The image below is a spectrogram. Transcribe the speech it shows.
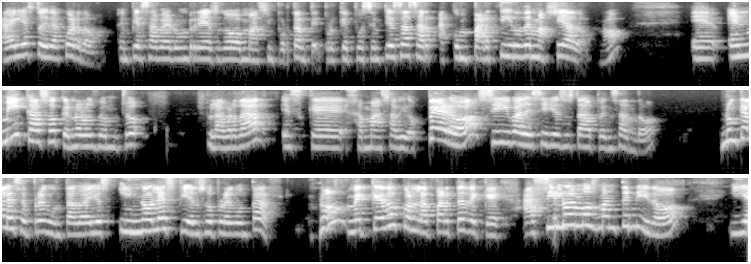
ahí estoy de acuerdo, empieza a haber un riesgo más importante, porque pues empiezas a, compartir demasiado, ¿no? Eh, en mi caso, que no los veo mucho, la verdad es que jamás ha habido, pero sí iba a decir, y eso estaba pensando, nunca les he preguntado a ellos y no les pienso preguntar, ¿no? Me quedo con la parte de que así lo hemos mantenido y,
